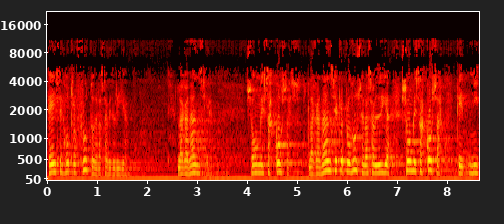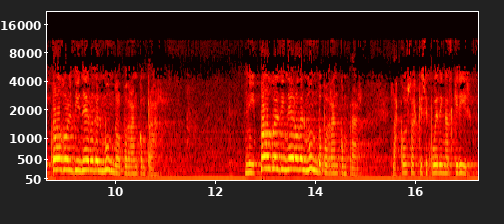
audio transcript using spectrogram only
Ese es otro fruto de la sabiduría. La ganancia son esas cosas, la ganancia que produce la sabiduría son esas cosas que ni todo el dinero del mundo podrán comprar. Ni todo el dinero del mundo podrán comprar. Las cosas que se pueden adquirir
